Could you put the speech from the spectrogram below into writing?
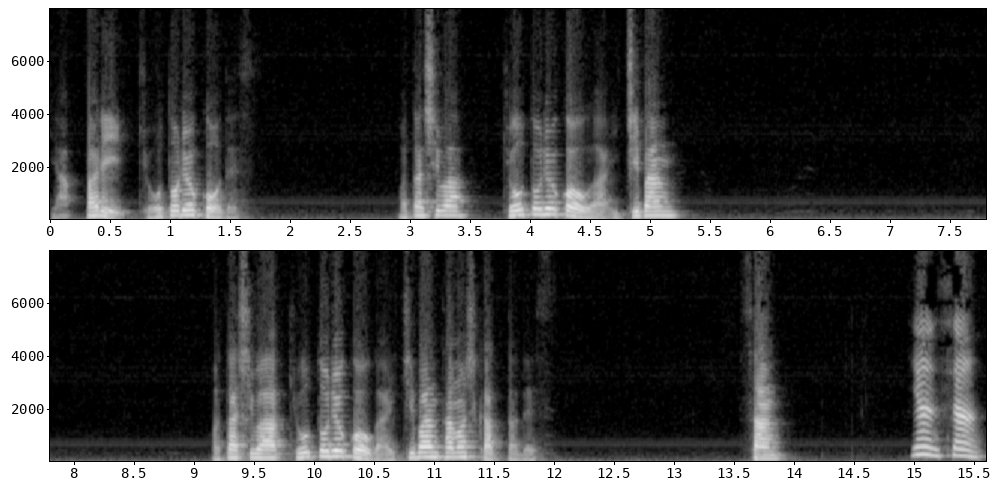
やっぱり京都旅行です。私は京都旅行が一番、私は京都旅行が一番楽しかったです。3ヤンさん、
